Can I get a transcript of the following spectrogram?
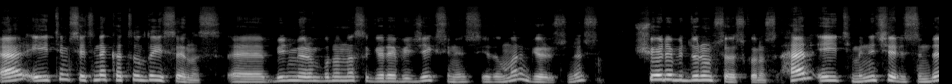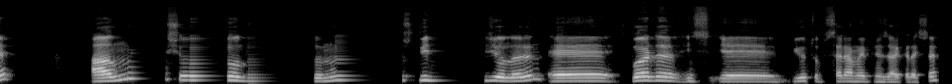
eğer eğitim setine katıldıysanız, e, bilmiyorum bunu nasıl görebileceksiniz ya da umarım görürsünüz. Şöyle bir durum söz konusu. Her eğitimin içerisinde almış olduğunuz videoların e, bu arada e, YouTube selam hepiniz arkadaşlar.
